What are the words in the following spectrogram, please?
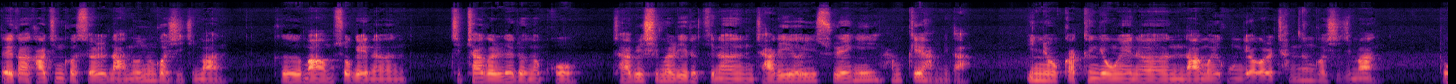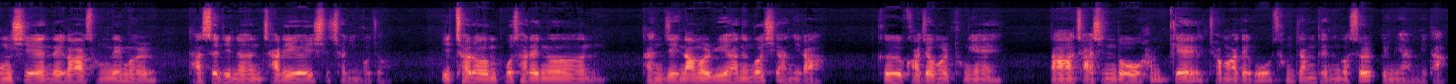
내가 가진 것을 나누는 것이지만 그 마음 속에는 집착을 내려놓고 자비심을 일으키는 자리의 수행이 함께 합니다. 인욕 같은 경우에는 남의 공격을 참는 것이지만 동시에 내가 성냄을 다스리는 자리의 실천인 거죠. 이처럼 보살행은 단지 남을 위하는 것이 아니라 그 과정을 통해 나 자신도 함께 정화되고 성장되는 것을 의미합니다.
